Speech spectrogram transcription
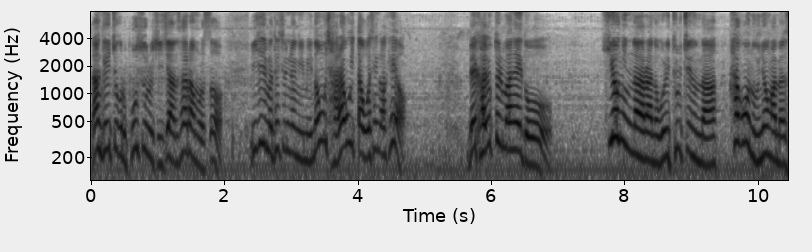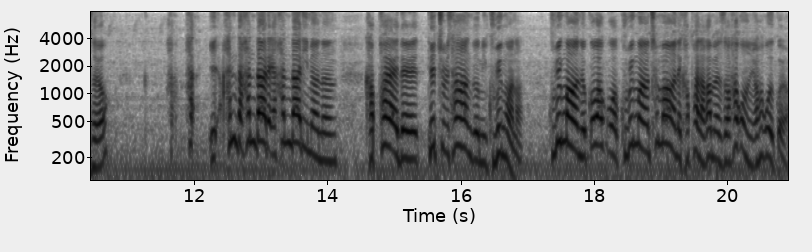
난 개인적으로 보수를 지지하는 사람으로서 이재명 대통령님이 너무 잘하고 있다고 생각해요 내 가족들만 해도 희영이 누나라는 우리 둘째 누나 학원 운영하면서요 한, 달- 한 달에 한 달이면은 갚아야 될 대출 상환금이 900만 원. 900만 원을 꼬박꼬박 900만 원, 1000만 원에 갚아 나가면서 학원 운영하고 있고요.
